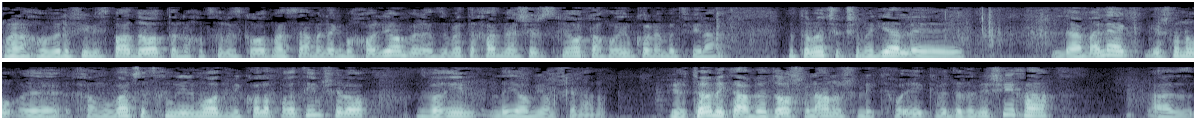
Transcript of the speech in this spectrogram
ואנחנו, ולפי מספר דעות אנחנו צריכים לזכור את מעשי עמלק בכל יום, וזה באמת אחד מהשש זכירות שאנחנו רואים כל יום בתפילה. זאת אומרת שכשמגיע ל... לעמלק, יש לנו, אה, כמובן שצריכים ללמוד מכל הפרטים שלו דברים ליום יום שלנו. יותר מכך, בדור שלנו, של עקבת אדם ישיחה, אז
